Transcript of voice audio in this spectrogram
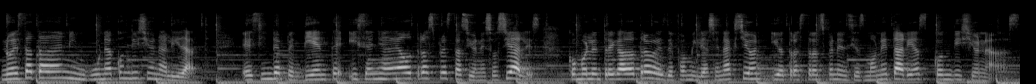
No está atada a ninguna condicionalidad. Es independiente y se añade a otras prestaciones sociales, como lo entregado a través de Familias en Acción y otras transferencias monetarias condicionadas,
